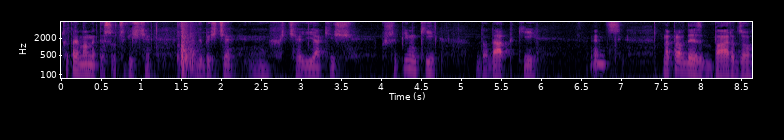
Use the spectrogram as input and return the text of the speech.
Tutaj mamy też oczywiście, gdybyście e, chcieli jakieś przypinki, dodatki, więc naprawdę jest bardzo,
